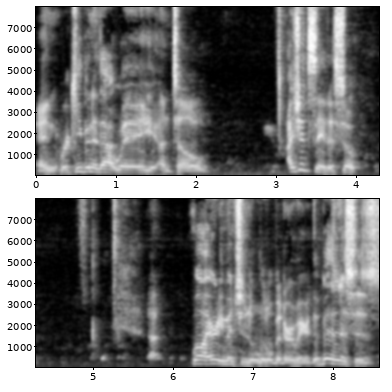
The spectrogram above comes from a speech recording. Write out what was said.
And we're keeping it that way until I should say this. So well, I already mentioned a little bit earlier. The business is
